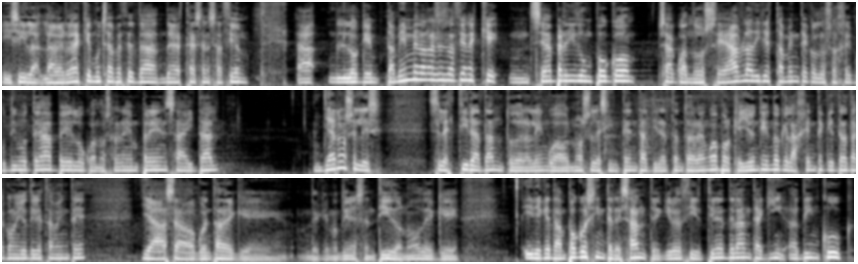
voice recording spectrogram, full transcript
Y sí, la, verdad es que muchas veces da, esta sensación. Ah, lo que también me da la sensación es que mm, se ha perdido un poco, o sea, cuando se habla directamente con los ejecutivos de Apple o cuando salen en prensa y tal, ya no se les se les tira tanto de la lengua o no se les intenta tirar tanto de la lengua porque yo entiendo que la gente que trata con ellos directamente ya se ha dado cuenta de que, de que no tiene sentido, ¿no? De que y de que tampoco es interesante. Quiero decir, tienes delante aquí a Tim Cook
